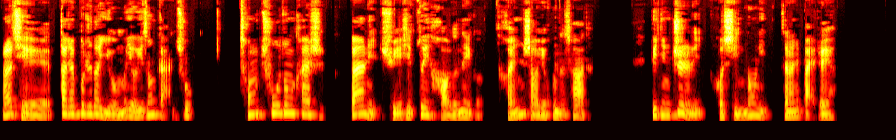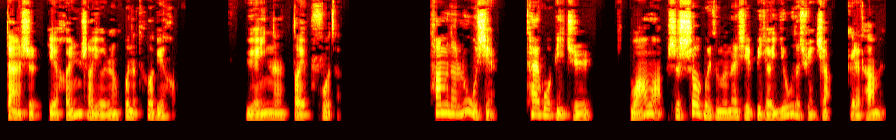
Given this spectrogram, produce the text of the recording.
而且大家不知道有没有一种感触：从初中开始，班里学习最好的那个，很少有混得差的。毕竟智力和行动力在那里摆着呀。但是也很少有人混得特别好，原因呢倒也不复杂，他们的路线太过笔直。往往是社会中的那些比较优的选项给了他们，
